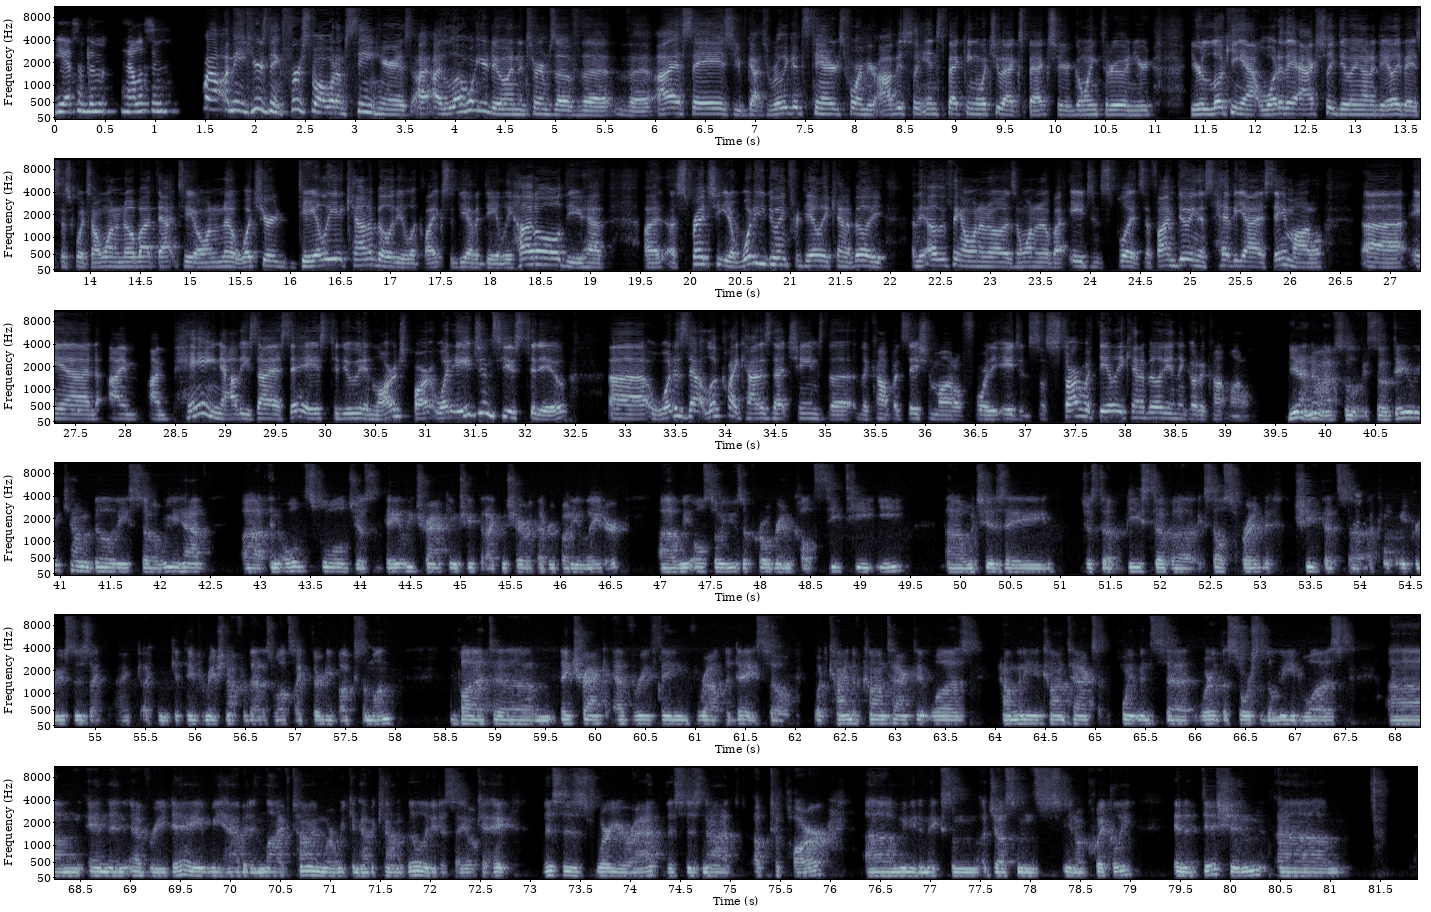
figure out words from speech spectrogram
You have something, Hellickson? Well, I mean, here's the thing. First of all, what I'm seeing here is I, I love what you're doing in terms of the the ISAs. You've got really good standards for them. You're obviously inspecting what you expect, so you're going through and you're you're looking at what are they actually doing on a daily basis. Which I want to know about that too. I want to know what's your daily accountability look like. So, do you have a daily huddle? Do you have a, a spreadsheet? You know, what are you doing for daily accountability? And the other thing I want to know is I want to know about agent splits. If I'm doing this heavy ISA model, uh, and I'm I'm paying now these ISAs to do in large part what agents used to do. Uh, what does that look like? How does that change the the compensation model for the agents? So start with daily accountability and then go to comp model. Yeah, no, absolutely. So daily accountability. So we have uh, an old school just daily tracking sheet that I can share with everybody later. Uh, we also use a program called CTE, uh, which is a just a beast of a Excel spreadsheet that's a, a company produces. I, I, I, can get the information out for that as well. It's like 30 bucks a month. But um, they track everything throughout the day. So what kind of contact it was, how many contacts, appointments set, where the source of the lead was, um, and then every day we have it in live time where we can have accountability to say, okay, hey, this is where you're at. This is not up to par. Um, we need to make some adjustments, you know, quickly. In addition, um,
